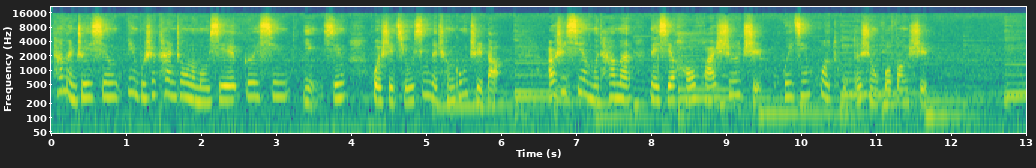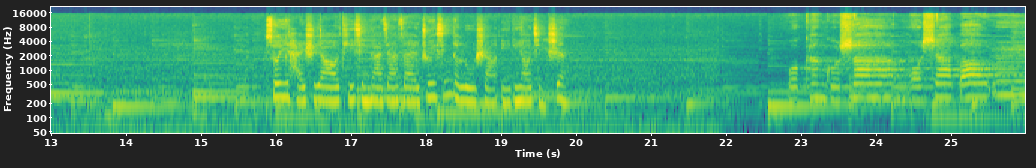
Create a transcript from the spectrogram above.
他们追星并不是看中了某些歌星、影星或是球星的成功之道，而是羡慕他们那些豪华奢侈。挥金霍土的生活方式，所以还是要提醒大家，在追星的路上一定要谨慎。我看过沙漠下暴雨，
